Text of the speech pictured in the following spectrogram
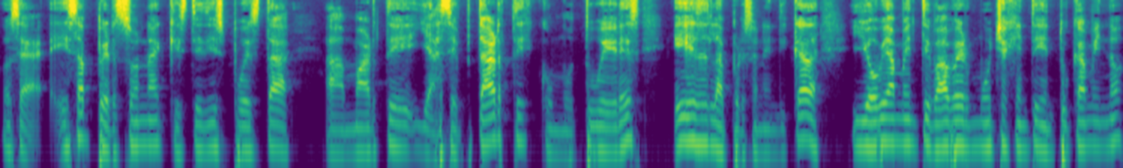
O sea, esa persona que esté dispuesta a amarte y aceptarte como tú eres, esa es la persona indicada. Y obviamente va a haber mucha gente en tu camino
